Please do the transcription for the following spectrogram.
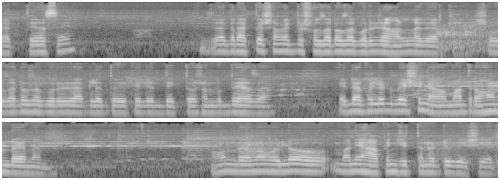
রাখতে আছে। যাক, রাখতে সময় একটু সোজা টোজা করে রাখান লাগে আর কি। সোজা টোজা করে রাখলে তো এই প্লেট দেখতেও সুন্দর দেখা যায়। এটা প্লেট বেশি না, মাত্র হন্ডা এম এম হন্ডা এম এম হইল মানে হাফ ইঞ্চির থেকে একটু বেশি আর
